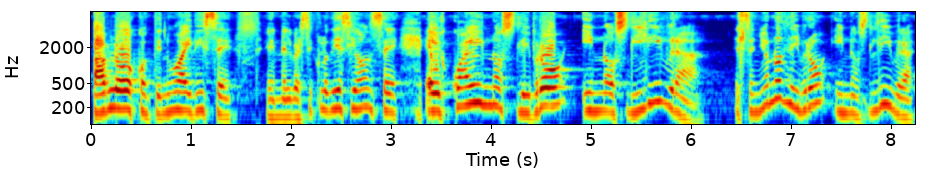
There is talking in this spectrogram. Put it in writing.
Pablo continúa y dice en el versículo 10 y 11, el cual nos libró y nos libra el Señor nos libró y nos libra,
